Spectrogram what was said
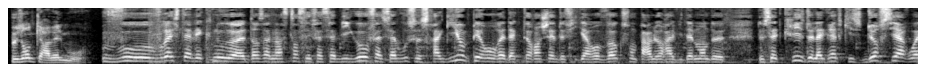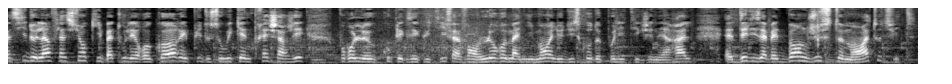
pesants de caramel mou. Vous, restez avec nous euh, dans un instant, c'est Face à Bigot. Face à vous, ce sera Guillaume Perrault, rédacteur en chef de Figaro Vox. On parlera évidemment de, cette crise, de la grève qui se durcit à Roissy, de l'inflation qui bat tous les records et puis de ce week-end très chargé pour le couple exécutif avant le remaniement et le discours de politique générale d'Elisabeth Borne, justement. À tout de suite.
